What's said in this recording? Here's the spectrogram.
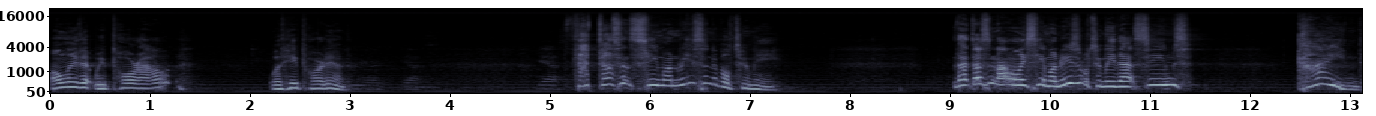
Only that we pour out what he poured in. That doesn't seem unreasonable to me that doesn't not only seem unreasonable to me, that seems kind,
